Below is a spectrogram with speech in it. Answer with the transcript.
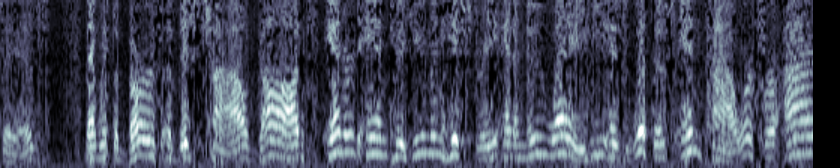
says that with the birth of this child, God entered into human history in a new way. He is with us in power for our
